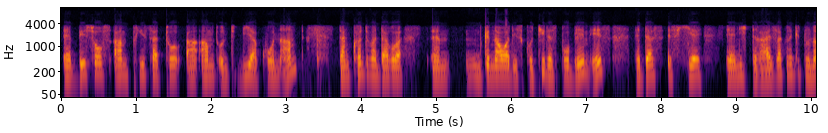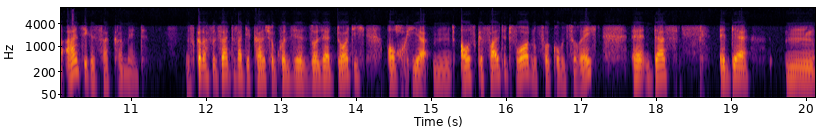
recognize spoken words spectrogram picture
äh, Bischofsamt, Priesteramt und Diakonamt, dann könnte man darüber ähm, genauer diskutieren. Das Problem ist, äh, dass es hier äh, nicht drei Sakramente gibt, nur ein einziges Sakrament. Das kann auf der Seite Vatikanischen Konzil so sehr deutlich auch hier mh, ausgefaltet worden, vollkommen zu Recht, äh, dass äh, der mh,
